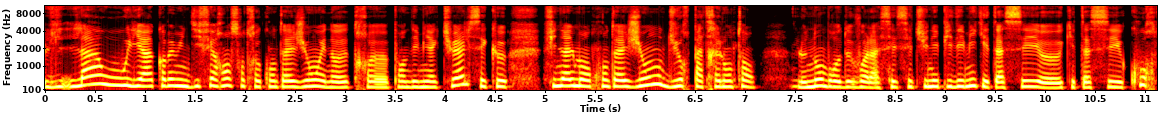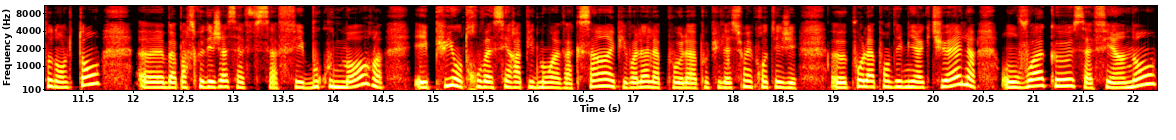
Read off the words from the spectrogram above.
là où il y a quand même une différence entre contagion et notre euh, pandémie actuelle, c'est que finalement, contagion dure pas très longtemps. Le nombre de. Voilà, c'est une épidémie qui est assez, euh, qui est assez courte dans le temps, bah, parce que déjà, ça, ça, fait beaucoup de morts, et puis on trouve assez rapidement un vaccin, et puis voilà, la, la population est protégée. pour la pandémie actuelle, on voit que ça fait un an,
